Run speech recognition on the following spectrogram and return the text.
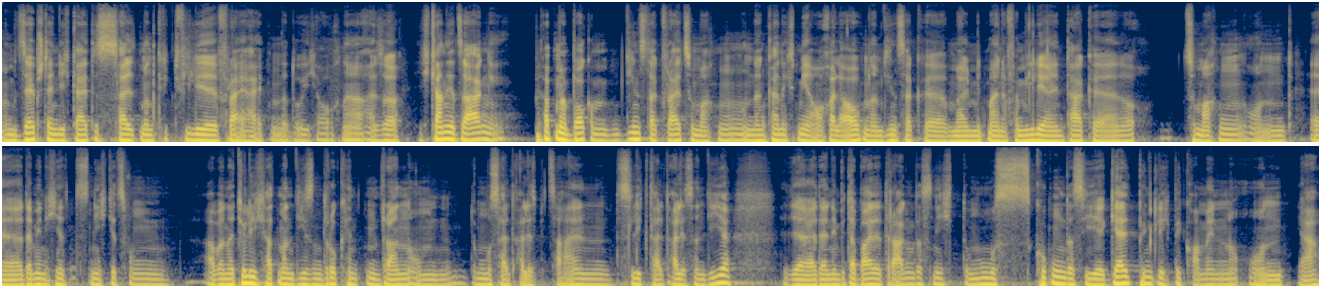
mit Selbstständigkeit ist es halt, man kriegt viele Freiheiten dadurch auch. Ne? Also ich kann jetzt sagen, ich habe mal Bock, am Dienstag frei zu machen und dann kann ich es mir auch erlauben, am Dienstag äh, mal mit meiner Familie einen Tag äh, zu machen und äh, da bin ich jetzt nicht gezwungen. Aber natürlich hat man diesen Druck hinten dran, um du musst halt alles bezahlen, das liegt halt alles an dir. Ja, deine Mitarbeiter tragen das nicht. Du musst gucken, dass sie ihr Geld pünktlich bekommen und ja,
